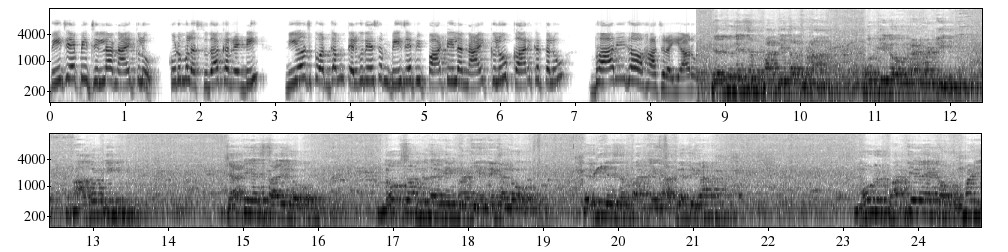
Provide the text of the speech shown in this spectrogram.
బీజేపీ జిల్లా నాయకులు కుడుముల సుధాకర్ రెడ్డి నియోజకవర్గం తెలుగుదేశం బీజేపీ పార్టీల నాయకులు కార్యకర్తలు భారీగా హాజరయ్యారు. తెలుగుదేశం పార్టీ తరఫున పోటీలో ఉన్నటువంటి నాతోటి జాతీయ స్థాయిలో లోక్సభకు జరిగేటువంటి ఎన్నికల్లో తెలుగుదేశం పార్టీ అభ్యర్థిగా మూడు పార్టీల యొక్క ఉమ్మడి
